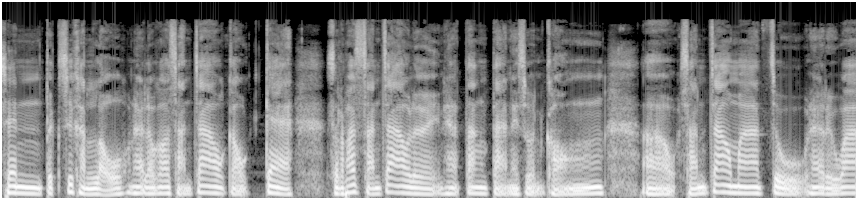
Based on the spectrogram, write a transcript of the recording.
เช่นตึกซื่อขันโหลนะแล้วก็ศาลเจ้าเก่าแก่สารพัดศาลเจ้าเลยนะตั้งแต่ในส่วนของศาลเจ้ามาจูนะหรือว่า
